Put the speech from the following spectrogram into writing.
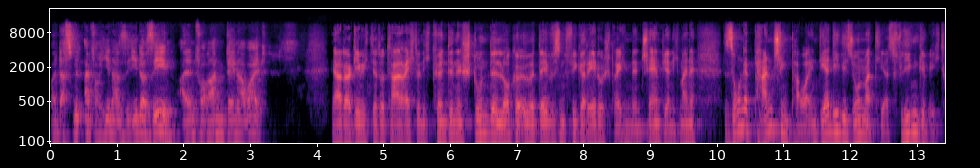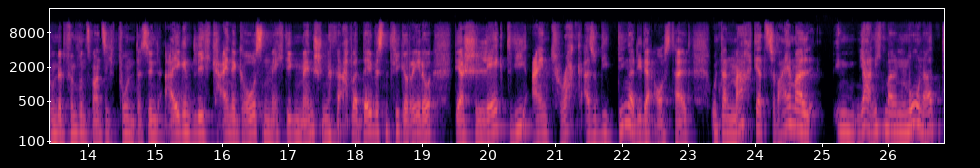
weil das will einfach jeder, jeder sehen, allen voran Dana White. Ja, da gebe ich dir total recht. Und ich könnte eine Stunde locker über Davison Figueredo sprechen, den Champion. Ich meine, so eine Punching Power in der Division, Matthias, Fliegengewicht, 125 Pfund, das sind eigentlich keine großen, mächtigen Menschen. Aber Davison Figueredo, der schlägt wie ein Truck. Also die Dinger, die der austeilt. Und dann macht er zweimal in, ja, nicht mal einen Monat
